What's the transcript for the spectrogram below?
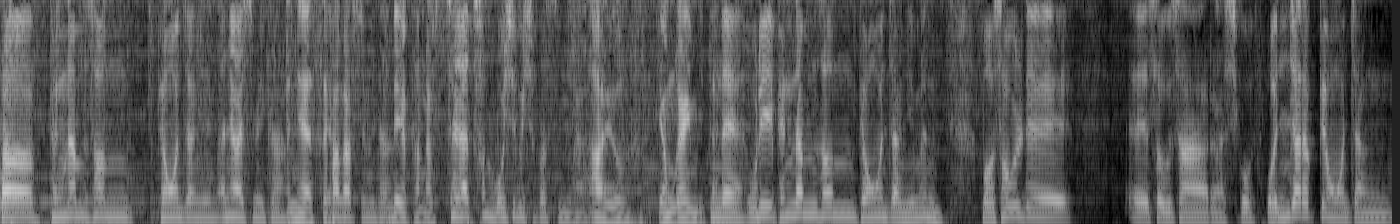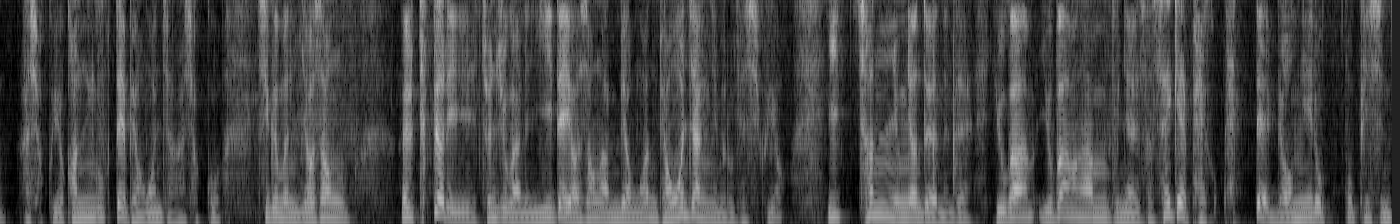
어, 백남선 병원장님 안녕하십니까? 안녕하세요. 반갑습니다. 네, 반갑습니다. 제가 참 모시고 싶었습니다. 아유, 영광입니다. 네, 우리 백남선 병원장님은 뭐 서울대 에서 의사를 하시고 원자력 병원장 하셨고요. 건국대 병원장 하셨고 지금은 여성을 특별히 존중하는 2대 여성암병원 병원장님으로 계시고요. 2006년도였는데 유감 유방암 분야에서 세계 100, 100대 명의로 뽑히신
